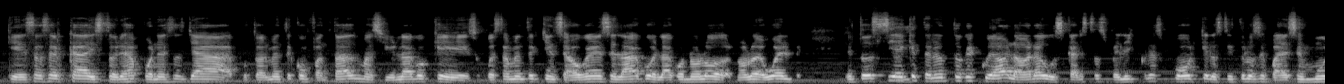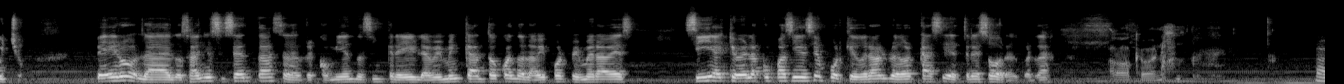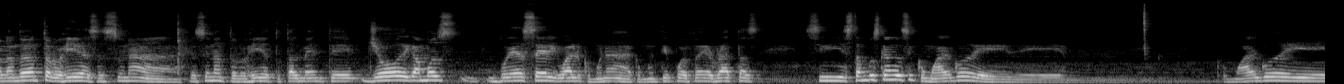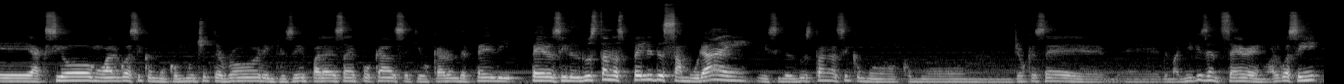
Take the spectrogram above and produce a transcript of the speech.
que es acerca de historias japonesas ya puntualmente con fantasmas y un lago que supuestamente quien se ahoga en ese lago, el lago no lo, no lo devuelve. Entonces sí hay que tener un toque de cuidado a la hora de buscar estas películas porque los títulos se parecen mucho. Pero la de los años 60 se las recomiendo, es increíble. A mí me encantó cuando la vi por primera vez. Sí, hay que verla con paciencia porque dura alrededor casi de tres horas, ¿verdad? Oh, qué bueno. Hablando de antologías, es una, es una antología totalmente. Yo, digamos, voy a hacer igual como, una, como un tipo de fe de ratas. Si están buscando así como algo de, como algo de acción o algo así como con mucho terror, inclusive para esa época se equivocaron de peli. Pero si les gustan las pelis de samurai y si les gustan así como, como yo qué sé, eh, The Magnificent Seven o algo así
